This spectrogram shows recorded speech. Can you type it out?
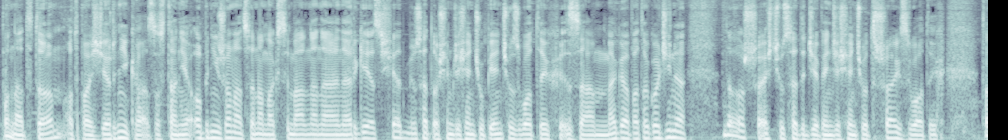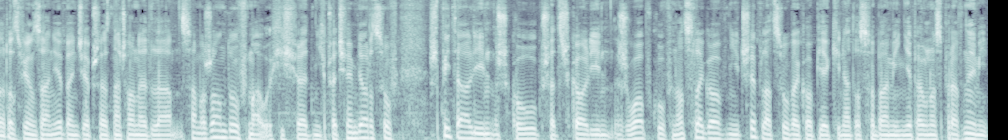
Ponadto od października zostanie obniżona cena maksymalna na energię z 785 zł za megawattogodzinę do 693 zł. To rozwiązanie będzie przeznaczone dla samorządów, małych i średnich przedsiębiorców, szpitali, szkół, przedszkoli, żłobków, noclegowni czy placówek opieki nad osobami niepełnosprawnymi.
